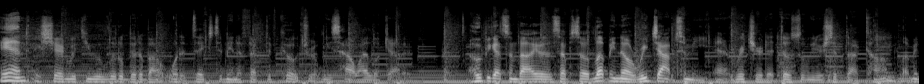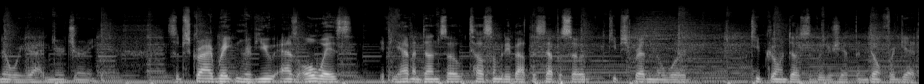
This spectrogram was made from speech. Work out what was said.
And I shared with you a little bit about what it takes to be an effective coach, or at least how I look at it. I hope you got some value of this episode. Let me know. Reach out to me at richard at doseofleadership.com. Let me know where you're at in your journey. Subscribe, rate, and review as always. If you haven't done so, tell somebody about this episode. Keep spreading the word. Keep growing Dose of Leadership. And don't forget,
